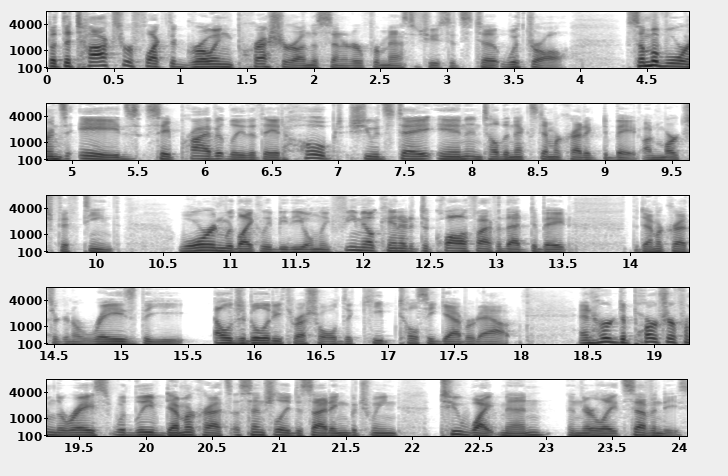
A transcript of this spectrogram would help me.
But the talks reflect the growing pressure on the senator from Massachusetts to withdraw. Some of Warren's aides say privately that they had hoped she would stay in until the next Democratic debate on March 15th. Warren would likely be the only female candidate to qualify for that debate. The Democrats are going to raise the eligibility threshold to keep Tulsi Gabbard out. And her departure from the race would leave Democrats essentially deciding between two white men in their late 70s,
